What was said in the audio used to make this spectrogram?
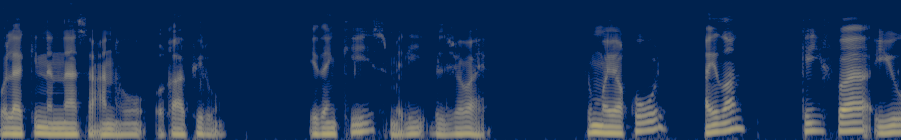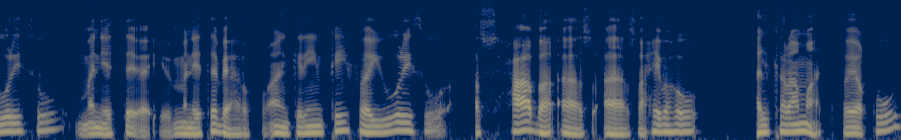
ولكن الناس عنه غافلون. إذن كيس مليء بالجواهر. ثم يقول أيضا كيف يورث من يتبع, من يتبع القرآن الكريم؟ كيف يورث أصحاب صاحبه الكرامات؟ فيقول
